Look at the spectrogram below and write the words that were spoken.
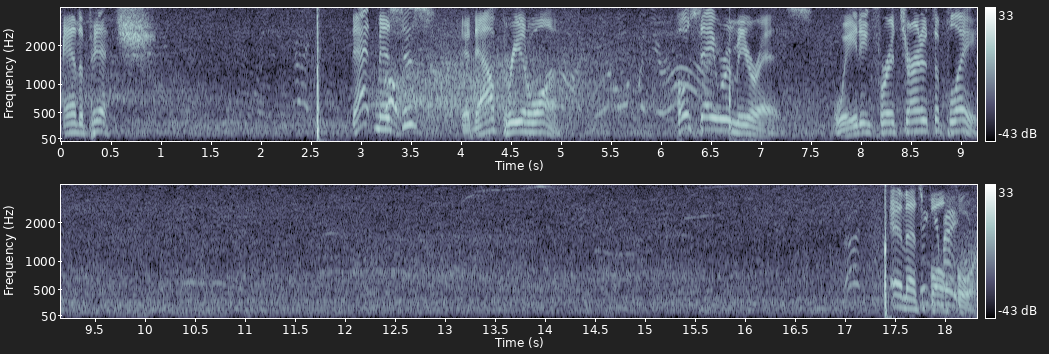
And the pitch. That misses. And now three and one. Jose Ramirez waiting for a turn at the plate. And that's ball four.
